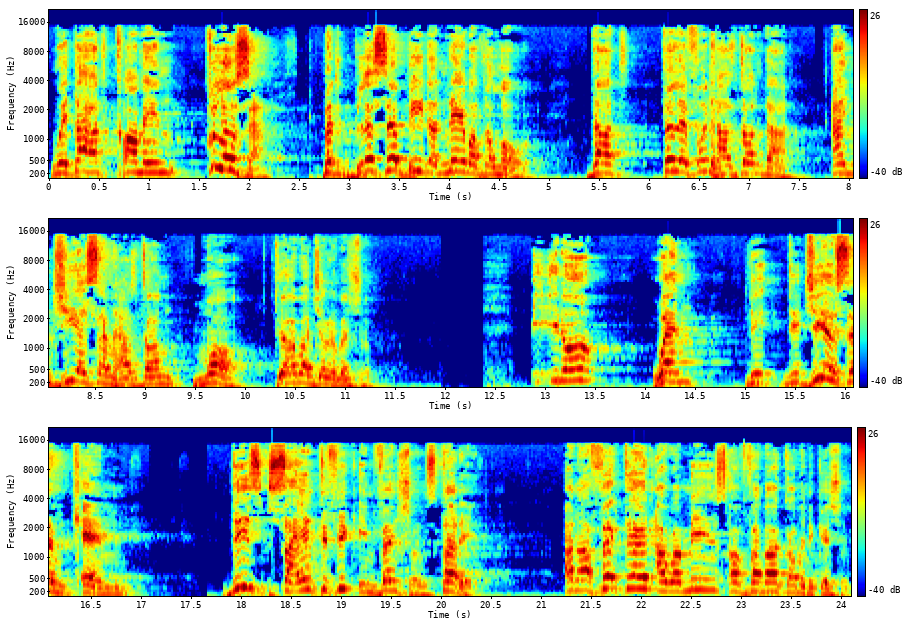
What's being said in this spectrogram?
without coming closer. But blessed be the name of the Lord that telephone has done that and GSM has done more to our generation. You know, when the, the GSM came, this scientific invention started and affected our means of verbal communication.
